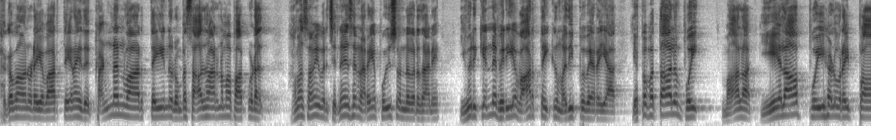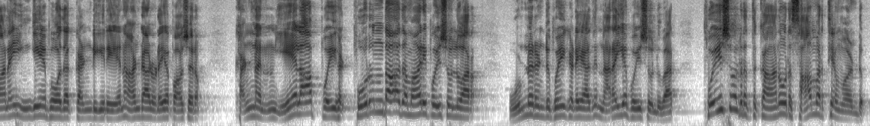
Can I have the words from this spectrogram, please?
பகவானுடைய வார்த்தைனா இது கண்ணன் வார்த்தைன்னு ரொம்ப சாதாரணமாக பார்க்கக்கூடாது. ஆமாம் சாமி இவர் சின்ன வயசில் நிறைய பொய் சொன்னவர் தானே. இவருக்கு என்ன பெரிய வார்த்தைக்கு மதிப்பு வேறையா? எப்போ பார்த்தாலும் பொய். மாலா ஏலா பொய்கள் உரைப்பானை இங்கே போத கண்டீரேன்னு ஆண்டாளுடைய பாசுரம். கண்ணன் ஏலா பொய்கள் பொருந்தாத மாதிரி பொய் சொல்லுவார். ஒன்று ரெண்டு பொய் கிடையாது நிறைய பொய் சொல்லுவார். பொய் சொல்றதுக்கான ஒரு சாமர்த்தியம் வேண்டும்.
